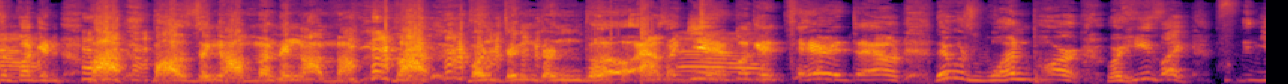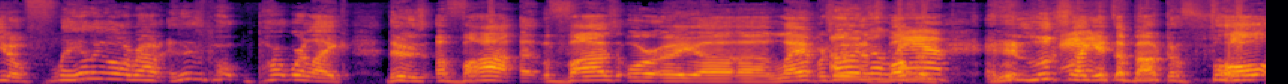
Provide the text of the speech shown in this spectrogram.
some fucking. ba- ba- zing- ah, ma- ning- ah, ma- ba- bun- ding- ding- bo. I was like, yeah, fucking tear it down. There was one part where he's like, you know, flailing all around, and there's a part where like there's a, va- a vase or a uh, lamp or something Oh, that's him, lamp. And it looks And like it's about to fall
